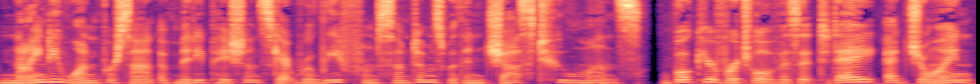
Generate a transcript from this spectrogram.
91% of MIDI patients get relief from symptoms within just two months. Book your virtual visit today at joinmidi.com.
